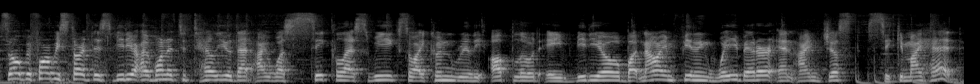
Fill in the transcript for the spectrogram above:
So before we start this video, I wanted to tell you that I was sick last week, so I couldn't really upload a video, but now I'm feeling way better and I'm just sick in my head.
